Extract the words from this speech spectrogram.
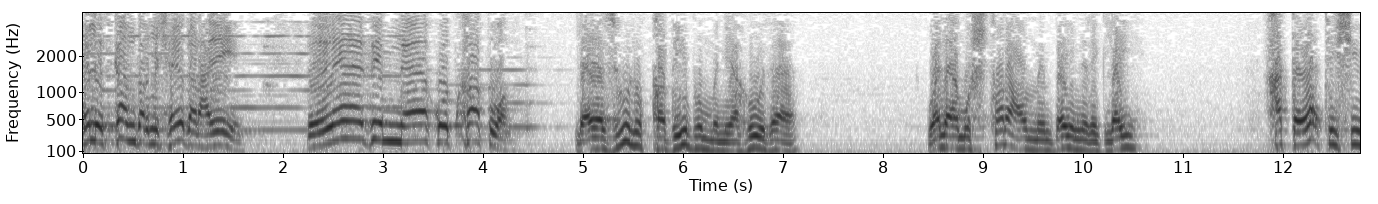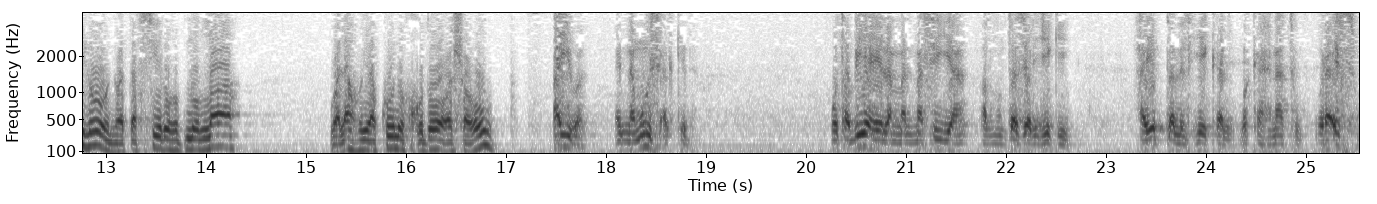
الإسكندر مش هيقدر عليه. لازم ناخد خطوة. لا يزول قضيب من يهوذا ولا مشترع من بين رجليه حتى يأتي شيلون وتفسيره ابن الله وله يكون خضوع شعوب. أيوه الناموس قال كده. وطبيعي لما المسيح المنتظر يجي هيبطل الهيكل وكهنته ورئيسهم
